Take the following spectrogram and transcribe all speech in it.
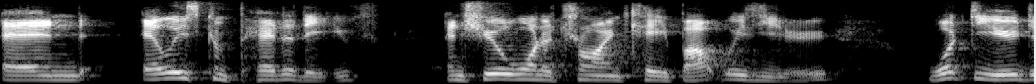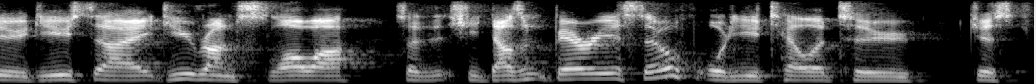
and Ellie's competitive, and she'll want to try and keep up with you. What do you do? Do you say, do you run slower so that she doesn't bury herself, or do you tell her to just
